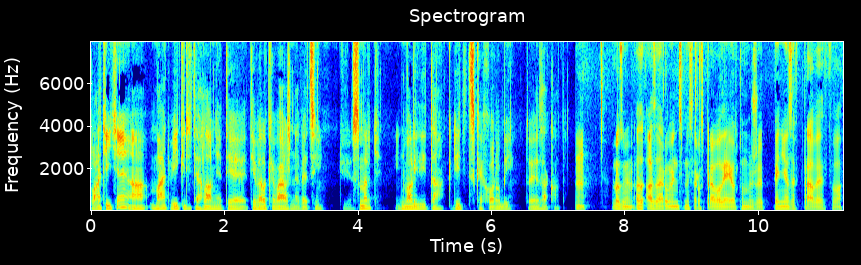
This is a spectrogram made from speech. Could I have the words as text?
platíte a mať vykryté hlavne tie, tie veľké vážne veci. Čiže smrť, invalidita, kritické choroby, to je základ. Hm. Rozumiem. A, a zároveň sme sa rozprávali aj o tom, že peniaze práve v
